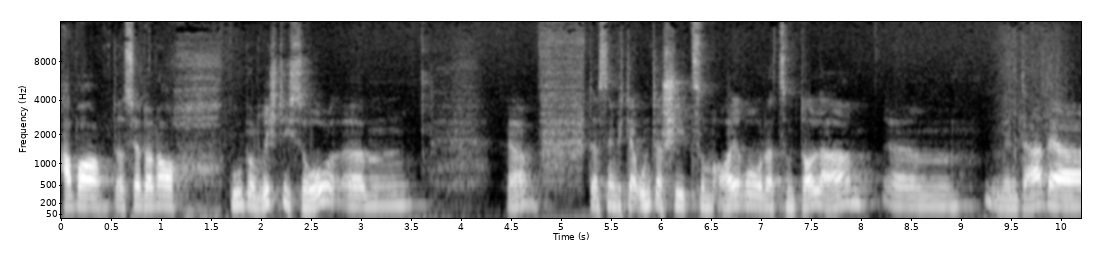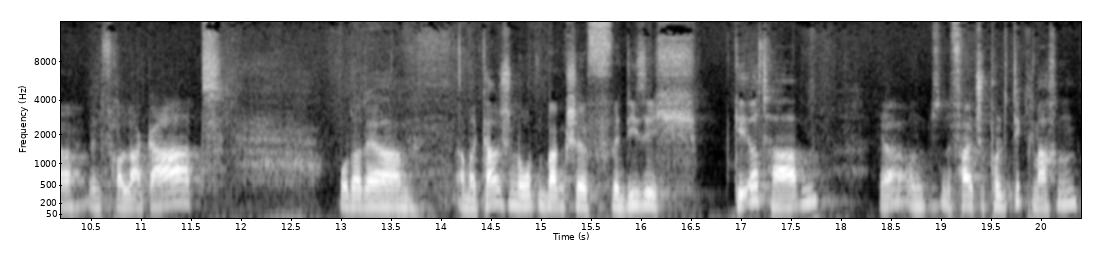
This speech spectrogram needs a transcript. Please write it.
Aber das ist ja dann auch gut und richtig so. Ähm, ja, das ist nämlich der Unterschied zum Euro oder zum Dollar. Ähm, wenn da der, wenn Frau Lagarde oder der amerikanische Notenbankchef, wenn die sich geirrt haben, ja, und eine falsche Politik machen,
